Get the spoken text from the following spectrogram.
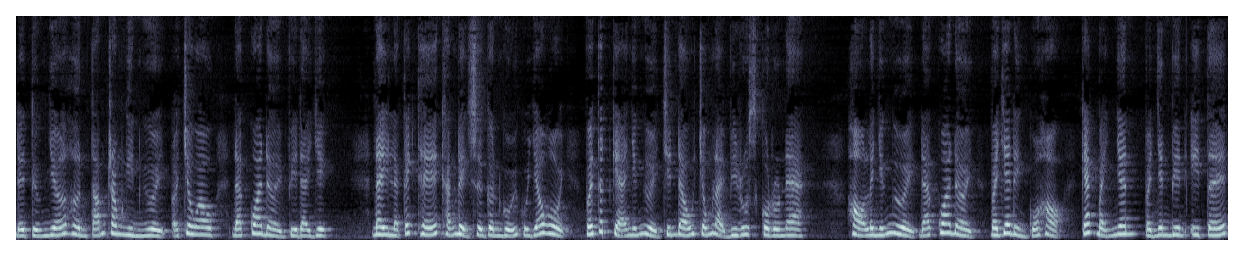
để tưởng nhớ hơn 800.000 người ở châu Âu đã qua đời vì đại dịch. Đây là cách thế khẳng định sự gần gũi của giáo hội với tất cả những người chiến đấu chống lại virus corona. Họ là những người đã qua đời và gia đình của họ, các bệnh nhân và nhân viên y tế,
